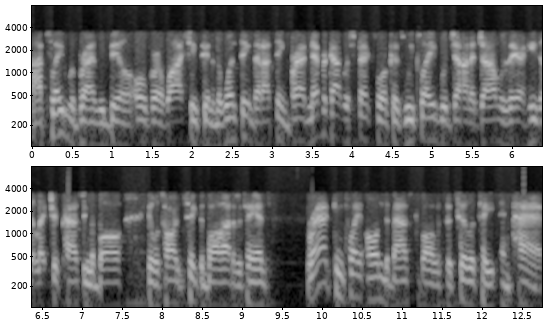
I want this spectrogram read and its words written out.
I played with Bradley Beal over in Washington, and the one thing that I think Brad never got respect for because we played with John, and John was there, and he's electric passing the ball. It was hard to take the ball out of his hands. Brad can play on the basketball and facilitate and pass.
